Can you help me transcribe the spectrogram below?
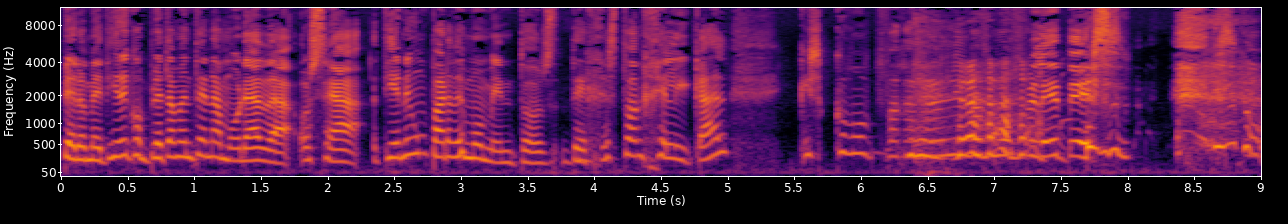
pero me tiene completamente enamorada. O sea, tiene un par de momentos de gesto angelical que es como para agarrarle los mofletes. Es como,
